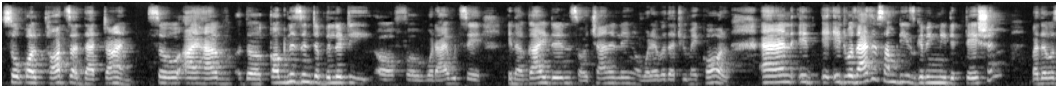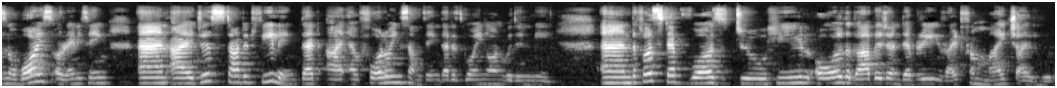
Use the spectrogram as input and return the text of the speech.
so-called thoughts at that time so i have the cognizant ability of uh, what i would say inner guidance or channeling or whatever that you may call and it it was as if somebody is giving me dictation but there was no voice or anything. And I just started feeling that I am following something that is going on within me. And the first step was to heal all the garbage and debris right from my childhood.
